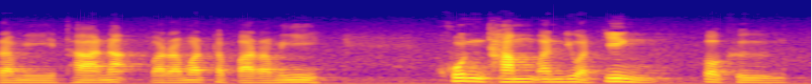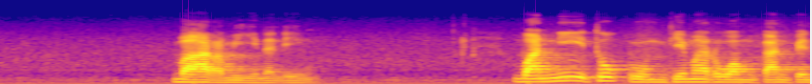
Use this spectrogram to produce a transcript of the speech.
รมี ทานะปรมัตถบารมี คุณธรรมอันยวดยิ่งก็คือบารมีนั่นเอง วันนี้ทุกกลุ่มที่มารวมกันเป็น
